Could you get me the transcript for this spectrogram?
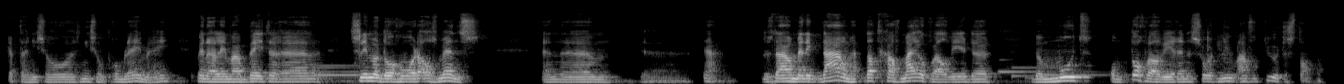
ik heb daar niet zo'n niet zo'n probleem mee. Ik ben er alleen maar beter, uh, slimmer door geworden als mens. En ehm, ja, dus daarom ben ik, daarom, dat gaf mij ook wel weer de, de moed om toch wel weer in een soort nieuw avontuur te stappen.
